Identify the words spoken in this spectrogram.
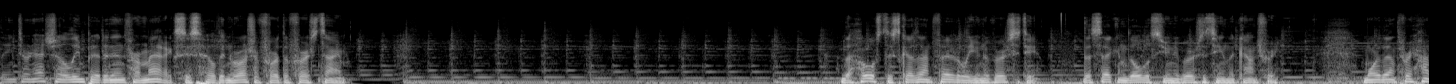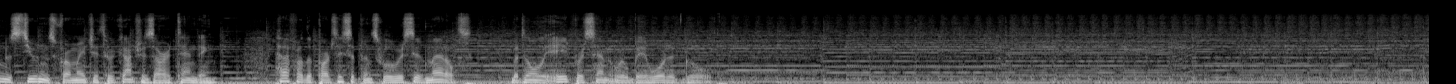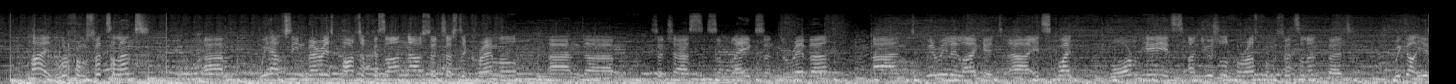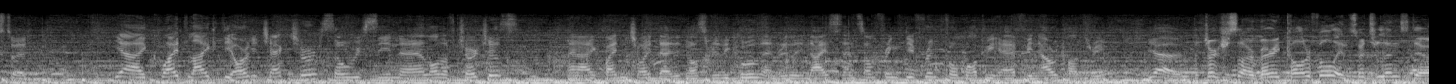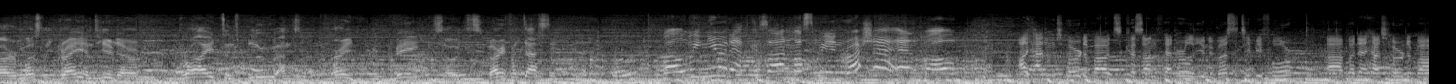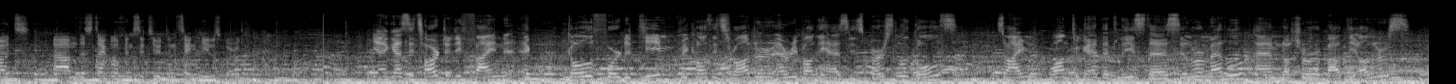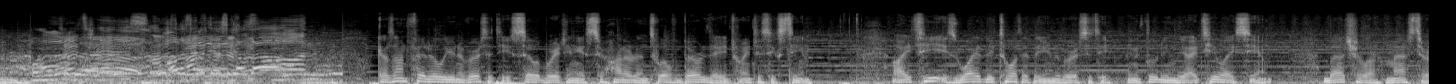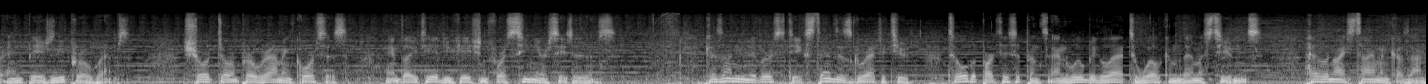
National Olympiad in Informatics is held in Russia for the first time. The host is Kazan Federal University, the second oldest university in the country. More than 300 students from 83 countries are attending. Half of the participants will receive medals, but only 8% will be awarded gold. Hi, we're from Switzerland. Um, we have seen various parts of Kazan now, such as the Kreml and um, such as some lakes and the river, and we really like it. Uh, it's quite warm here. It's unusual for us from Switzerland, but we got used to it. Yeah, I quite like the architecture. So we've seen uh, a lot of churches, and I quite enjoyed that. It was really cool and really nice, and something different from what we have in our country. Yeah, the churches are very colorful. In Switzerland, they are mostly gray, and here they're bright and blue and very big. So it's very fantastic. Well, we knew that Kazan must be in Russia, and well, I hadn't heard about Kazan Federal University before, uh, but I had heard about um, the Steklov Institute in St. Petersburg. Yeah, I guess it's hard to define a goal for the team because it's rather everybody has his personal goals. So I want to get at least a silver medal. I'm not sure about the others. Kazan Federal University is celebrating its 212th birthday in 2016. IT is widely taught at the university, including the IT Lyceum, bachelor, master and PhD programs, short-term programming courses, and IT education for senior citizens. Kazan University extends its gratitude to all the participants and will be glad to welcome them as students. Have a nice time in Kazan.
